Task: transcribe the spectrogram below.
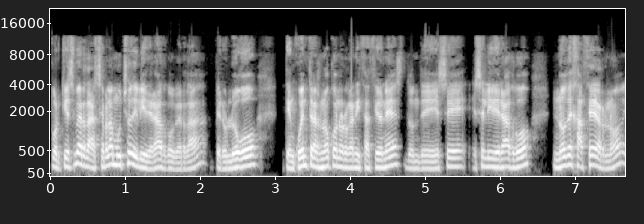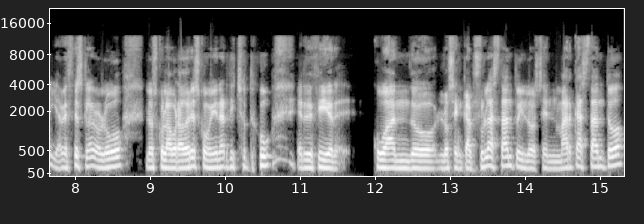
porque es verdad, se habla mucho de liderazgo, ¿verdad? Pero luego te encuentras, ¿no? Con organizaciones donde ese, ese liderazgo no deja hacer, ¿no? Y a veces, claro, luego los colaboradores, como bien has dicho tú, es decir, cuando los encapsulas tanto y los enmarcas tanto,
